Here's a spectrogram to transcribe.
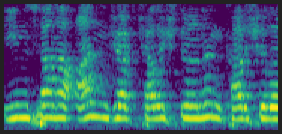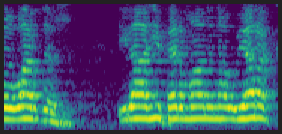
insana ancak çalıştığının karşılığı vardır. İlahi fermanına uyarak,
